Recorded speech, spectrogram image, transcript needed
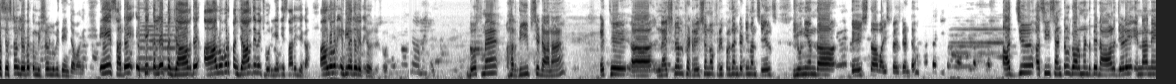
ਅਸਿਸਟੈਂਟ ਲੇਬਰ ਕਮਿਸ਼ਨਰ ਨੂੰ ਵੀ ਦੇਣ ਜਾਵਾਂਗੇ। ਇਹ ਸਾਡੇ ਇੱਥੇ ਇਕੱਲੇ ਪੰਜਾਬ ਦੇ ਆਲ ਓਵਰ ਪੰਜਾਬ ਦੇ ਵਿੱਚ ਹੋ ਰਹੀ ਹੈ ਜੀ ਸਾਰੀ ਜਗ੍ਹਾ। ਆਲ ਓਵਰ ਇੰਡੀਆ ਦੇ ਵਿੱਚ ਹੋ ਰਹੀ ਹੈ। ਦੋਸਤ ਮੈਂ ਹਰਦੀਪ ਸਿਡਾਨਾ ਇੱਥੇ national federation of representative and sales union ਦਾ ਦੇਸ਼ ਦਾ ਵਾਈਸ ਪ੍ਰੈਜ਼ੀਡੈਂਟ ਹਾਂ। ਅੱਜ ਅਸੀਂ ਸੈਂਟਰਲ ਗਵਰਨਮੈਂਟ ਦੇ ਨਾਲ ਜਿਹੜੇ ਇਹਨਾਂ ਨੇ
